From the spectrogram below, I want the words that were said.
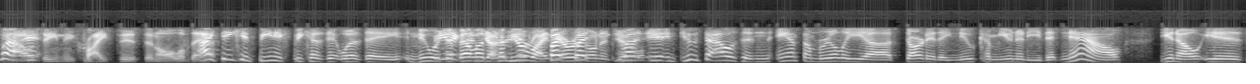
Well, housing crisis and all of that. I think in Phoenix because it was a newer Phoenix developed community. you're right, But, Arizona in general. but in 2000, Anthem really uh, started a new community that now, you know, is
